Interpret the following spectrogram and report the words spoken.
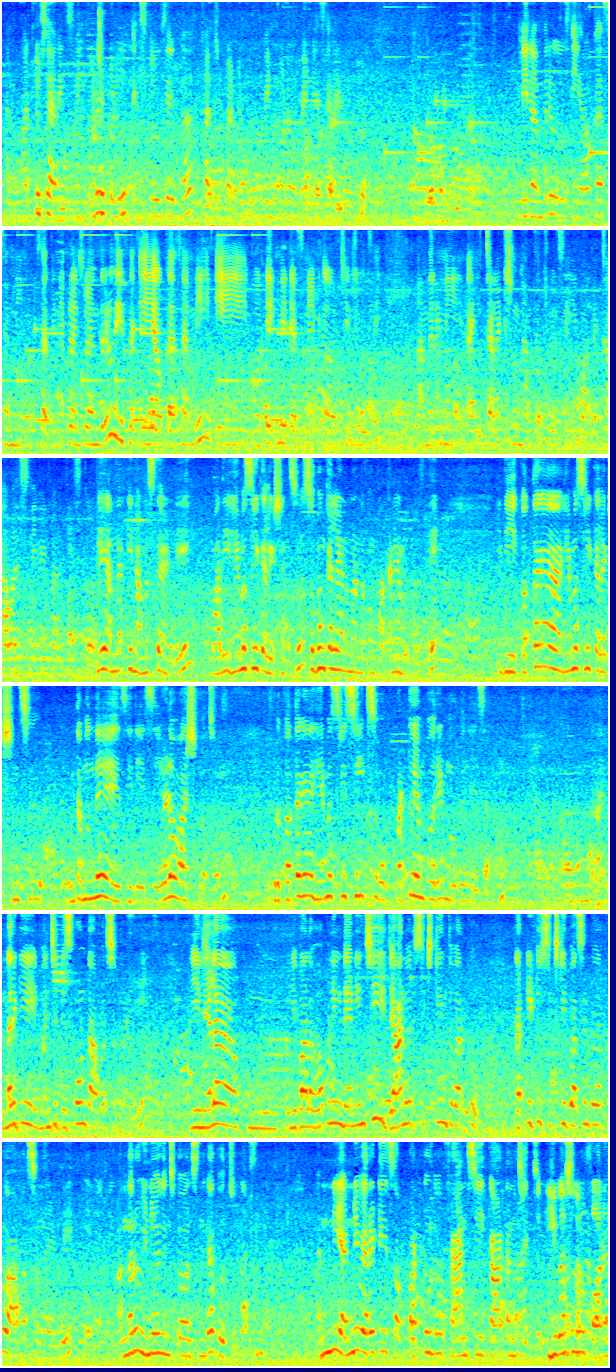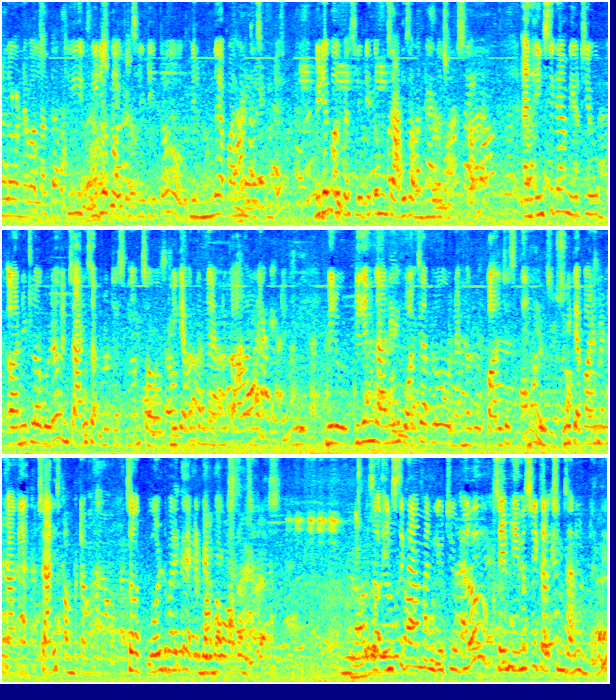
and పట్టు శారీస్ వింగ్ కూడా ఇప్పుడు ఎక్స్క్లూసివ్గా కలిసి పట్టు వింగ్ కూడా ఓపెన్ చేశారు ఈరోజు మీరందరూ ఈ అవకాశాన్ని చదివిన ప్రజలందరూ ఈ ఈ అవకాశాన్ని ఈ బొటీక్ని డెఫినెట్గా వచ్చి చూసి అందరినీ ఈ కలెక్షన్ అంతా చూసి వాళ్ళకి కావాల్సినవి వాళ్ళు తీసుకోవాలి. అందరికీ నమస్తే అండి. మాది హేమశ్రీ కలెక్షన్స్. శుభం కళ్యాణ మండపం పక్కనే ఉంటుంది. ఇది కొత్తగా హేమశ్రీ కలెక్షన్స్ ఇంతకుముందే ఇది ఏడో వార్షికోత్సవం. ఇప్పుడు కొత్తగా హేమశ్రీ సిల్క్స్ పట్టు ఎంపోరియం ఓపెన్ చేశాము. అందరికీ మంచి డిస్కౌంట్ ఆఫర్స్ ఉన్నాయి. ఈ నెల ఇవాళ ఓపెనింగ్ డే నుంచి జనవరి సిక్స్టీన్త్ వరకు థర్టీ టు సిక్స్టీ పర్సెంట్ వరకు ఆఫర్స్ ఉన్నాయండి. అందరూ వినియోగించుకోవాల్సిందిగా కూర్చున్నారు అన్ని అన్ని వెరైటీస్ ఆఫ్ పట్టులు ఫ్యాన్సీ కాటన్ యూఎస్లో ఫారెన్లో ఉండే వాళ్ళందరికీ వీడియో కాల్ ఫెసిలిటీతో మీరు ముందే అపాయింట్మెంట్ తీసుకుంటే వీడియో కాల్ ఫెసిలిటీతో మేము శారీస్ అవన్నీ కూడా చూపిస్తాం. అండ్ ఇన్స్టాగ్రామ్ యూట్యూబ్ అన్నిట్లో కూడా మేము శారీస్ అప్లోడ్ చేస్తున్నాం. సో మీకు ఎవరికన్నా ఏమైనా కావాలి అనుకుంటే మీరు డిఎం కానీ వాట్సాప్లో నెంబర్ కాల్ చేస్తే మీకు అపాయింట్మెంట్ కానీ శారీస్ పంపటం. సో వరల్డ్ వైడ్గా ఎక్కడ పంపిస్తాం సో ఇన్స్టాగ్రామ్ అండ్ యూట్యూబ్లో సేమ్ హేమశ్రీ కలెక్షన్స్ అని ఉంటుంది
